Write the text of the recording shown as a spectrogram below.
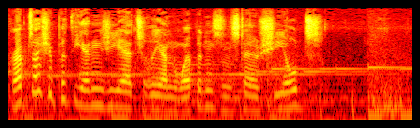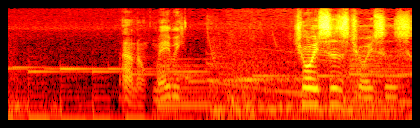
Perhaps I should put the Engi actually on weapons instead of shields? I don't know, maybe. Choices, choices.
